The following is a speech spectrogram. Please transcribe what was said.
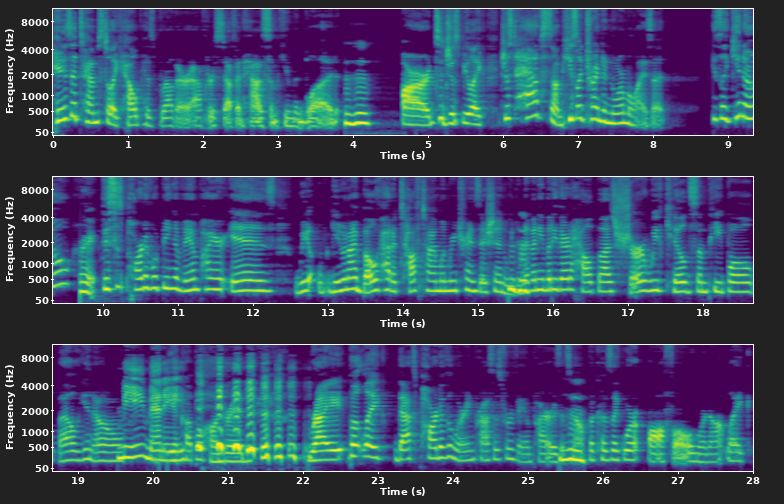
his attempts to like help his brother after stefan has some human blood hmm are to just be like, just have some. He's like trying to normalize it. He's like, you know, Right. this is part of what being a vampire is. We, you and I both had a tough time when we transitioned. We Mhm. didn't have anybody there to help us. Sure, we've killed some people. Well, you know, Me, many. a couple hundred. right? But like, that's part of the learning process for vampires. It's Mhm. not because like we're awful. We're not like,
